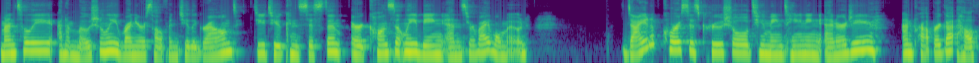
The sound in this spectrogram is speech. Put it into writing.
mentally, and emotionally run yourself into the ground due to consistent or constantly being in survival mode. Diet, of course, is crucial to maintaining energy and proper gut health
